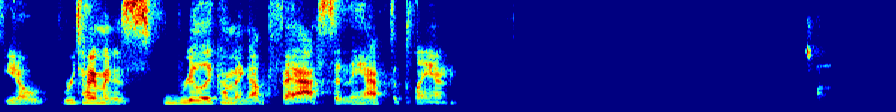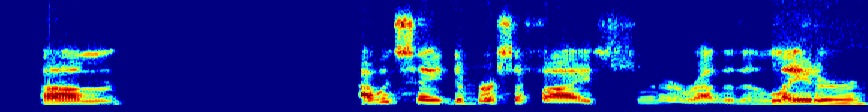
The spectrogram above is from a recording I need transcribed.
you know retirement is really coming up fast and they have to plan? Um i would say diversify sooner rather than later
